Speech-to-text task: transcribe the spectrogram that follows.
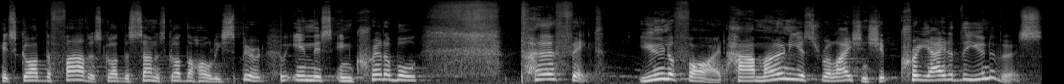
It's God the Father, it's God the Son, it's God the Holy Spirit, who in this incredible, perfect, unified, harmonious relationship created the universe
